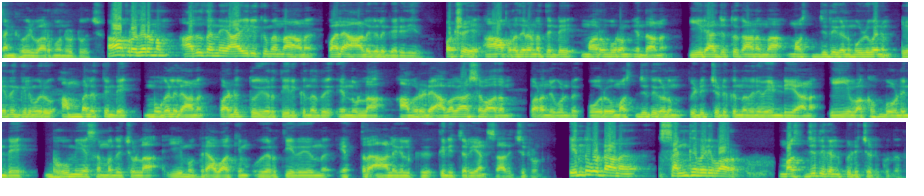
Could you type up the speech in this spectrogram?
സംഘപരിവാർ മുന്നോട്ട് വെച്ചു. ആ പ്രചരണം അത് തന്നെ ആയിരിക്കുമെന്നാണ് പല ആളുകൾ കരുതിയത്. പക്ഷേ ആ പ്രചരണത്തിന്റെ മറുപുറം എന്താണ്? ഈ രാജ്യത്ത് കാണുന്ന മസ്ജിദുകൾ മുഴുവനും ഏതെങ്കിലും ഒരു അമ്പലത്തിന്റെ മുകളിലാണ് പടുത്തുയർത്തിയിരിക്കുന്നത് എന്നുള്ള അവരുടെ അവകാശവാദം പറഞ്ഞുകൊണ്ട് ഓരോ മസ്ജിദുകളും പിടിച്ചെടുക്കുന്നതിന് വേണ്ടിയാണ് ഈ വഖഫ് ബോർഡിന്റെ ഭൂമിയെ സംബന്ധിച്ചുള്ള ഈ മുദ്രാവാക്യം ഉയർത്തിയത് എന്ന് എത്ര ആളുകൾക്ക് തിരിച്ചറിയാൻ സാധിച്ചിട്ടുണ്ട്. എന്തുകൊണ്ടാണ് സംഘപരിവാർ മസ്ജിദുകൾ പിടിച്ചെടുക്കുന്നത്?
